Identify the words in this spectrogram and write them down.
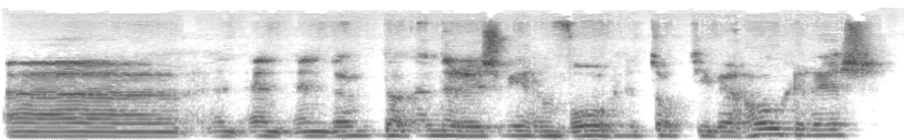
Uh, en, en, en, dan, en er is weer een volgende top die weer hoger is.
